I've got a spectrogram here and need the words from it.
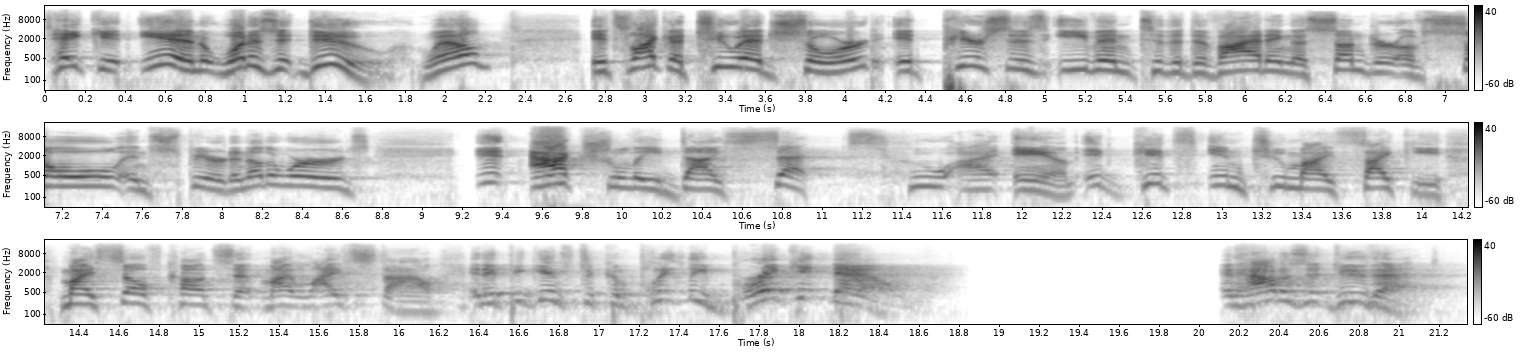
take it in, what does it do? Well, it's like a two edged sword. It pierces even to the dividing asunder of soul and spirit. In other words, it actually dissects who I am. It gets into my psyche, my self concept, my lifestyle, and it begins to completely break it down. And how does it do that?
